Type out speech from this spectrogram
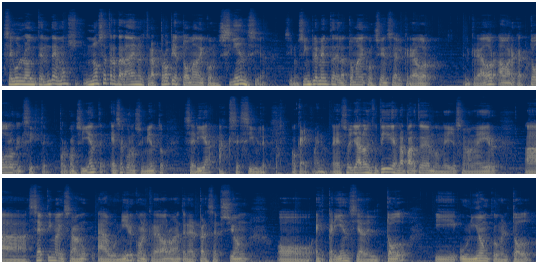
Según lo entendemos, no se tratará de nuestra propia toma de conciencia, sino simplemente de la toma de conciencia del Creador. El Creador abarca todo lo que existe. Por consiguiente, ese conocimiento sería accesible. Ok, bueno, eso ya lo discutí, es la parte en donde ellos se van a ir a séptima y se van a unir con el Creador, van a tener percepción o experiencia del todo y unión con el todo,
